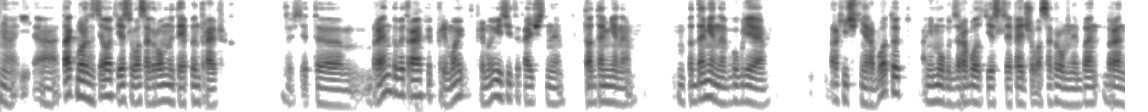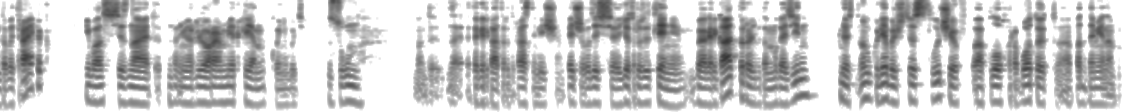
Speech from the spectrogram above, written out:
А, а, так можно сделать, если у вас огромный TPN трафик. То есть это брендовый трафик, прямой, прямые визиты качественные, поддомены. Поддомены в Гугле практически не работают. Они могут заработать, если, опять же, у вас огромный брендовый трафик, и вас все знают, это, например, Лера Мерлен какой-нибудь, Zoom, ну, это, да, это агрегатор, это разные вещи. Опять же, вот здесь идет разветвление. Вы агрегатор, или там магазин, то есть, ну, в Гугле в большинстве случаев а, плохо работают а, под доменом.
